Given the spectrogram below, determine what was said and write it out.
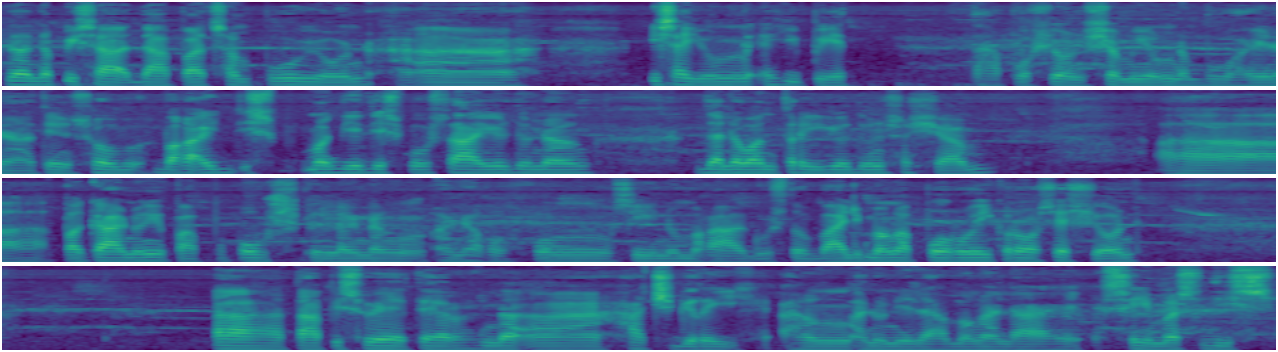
na napisa, dapat sampu yun, ah, isa yung naipit. Tapos yun, siyam yung nabuhay natin. So baka i-dis- magdi-dispose tayo doon ng dalawang trio doon sa siyam. Ah, pagkano yung ipapopost ko lang ng anak ko kung sino makagusto. Bali mga four-way crosses yun. Ah, tapi sweater na ah, hatch gray ang ano nila mga lahi. Same as this.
